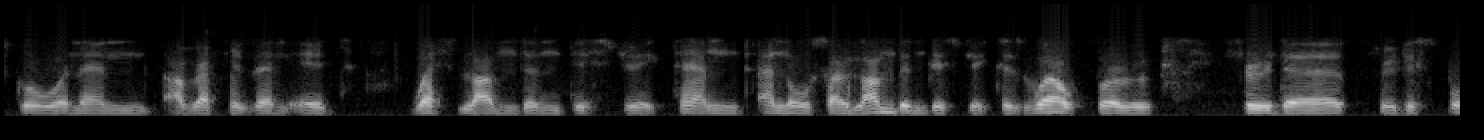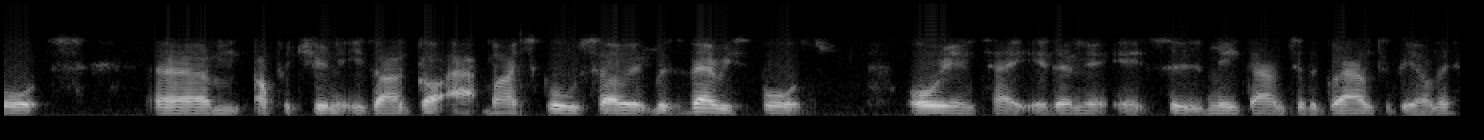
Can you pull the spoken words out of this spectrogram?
school, and then I represented West London district and, and also London district as well for through the through the sports um, opportunities I got at my school. So it was very sports orientated, and it, it suited me down to the ground, to be honest.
